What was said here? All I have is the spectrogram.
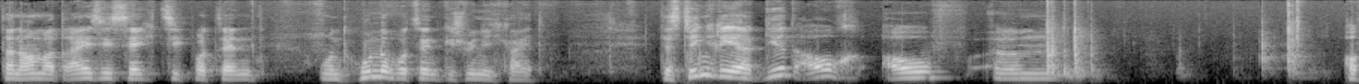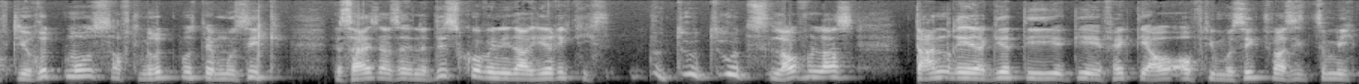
Dann haben wir 30, 60 Prozent und 100% Geschwindigkeit. Das Ding reagiert auch auf, ähm, auf, die Rhythmus, auf den Rhythmus der Musik. Das heißt also in der Disco, wenn ich da hier richtig laufen lasse, dann reagiert die, die Effekte auch auf die Musik, was ich ziemlich,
